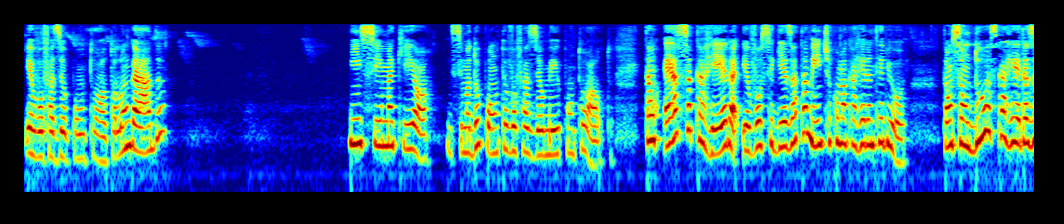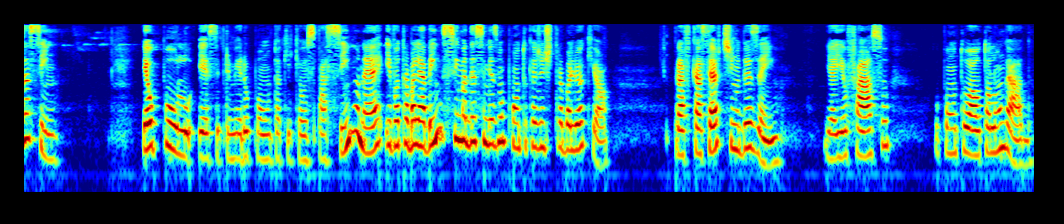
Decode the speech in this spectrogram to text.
eu vou fazer o ponto alto alongado. E em cima aqui, ó, em cima do ponto, eu vou fazer o meio ponto alto. Então, essa carreira eu vou seguir exatamente como a carreira anterior. Então, são duas carreiras assim. Eu pulo esse primeiro ponto aqui, que é o espacinho, né? E vou trabalhar bem em cima desse mesmo ponto que a gente trabalhou aqui, ó. Pra ficar certinho o desenho. E aí, eu faço o ponto alto alongado.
